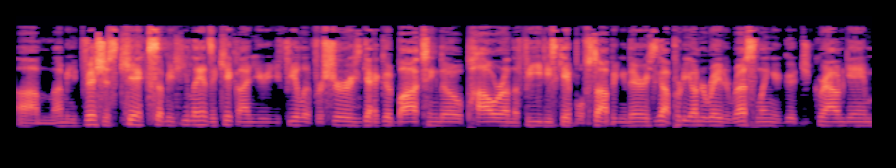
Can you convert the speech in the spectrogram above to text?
Um, I mean, vicious kicks. I mean, he lands a kick on you, you feel it for sure. He's got good boxing though, power on the feet. He's capable of stopping you there. He's got pretty underrated wrestling, a good ground game,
